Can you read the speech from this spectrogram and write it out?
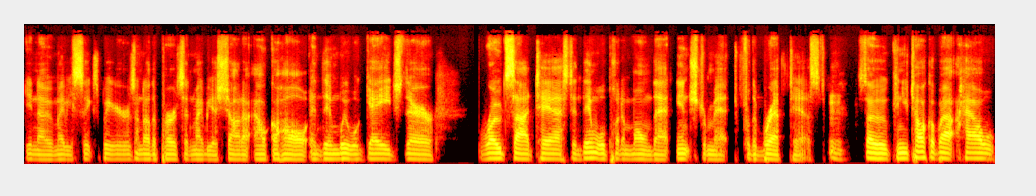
you know, maybe six beers, another person, maybe a shot of alcohol, and then we will gauge their roadside test and then we'll put them on that instrument for the breath test. Mm-hmm. So, can you talk about how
